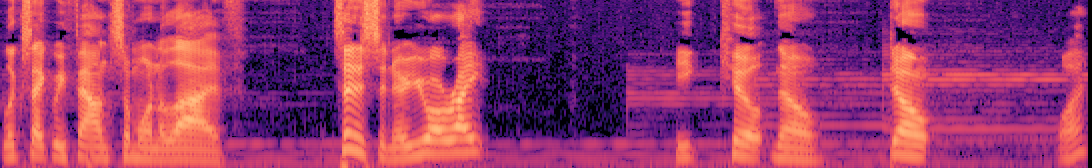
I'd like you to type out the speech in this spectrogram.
looks like we found someone alive. Citizen, are you alright? He killed... No. Don't. What?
